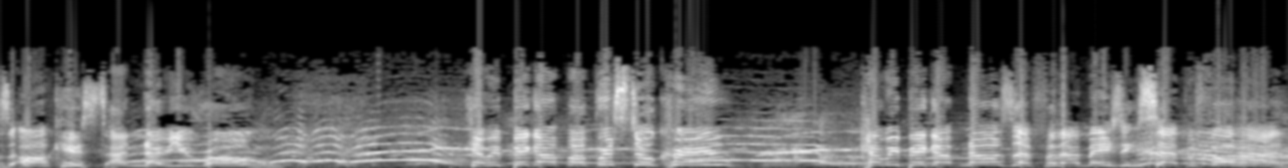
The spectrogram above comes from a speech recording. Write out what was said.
Was Arkist and Know You Wrong. Can we big up our Bristol crew? Can we big up Naza for that amazing set beforehand?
